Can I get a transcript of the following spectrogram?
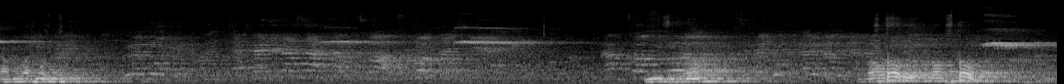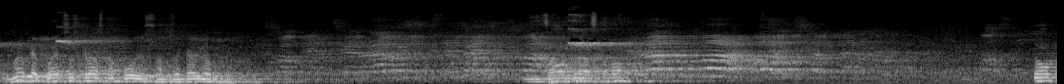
Равные возможности. Ниже прям. Стоп, стоп. Выход бойцу с красным поясом за ковер. Фаул красного. Стоп.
